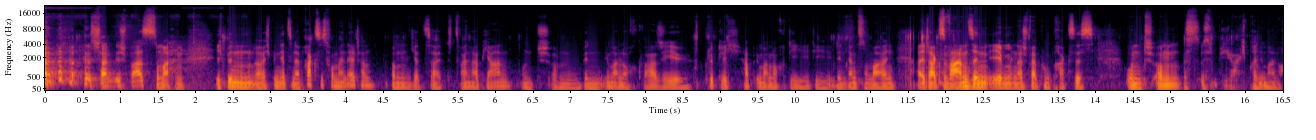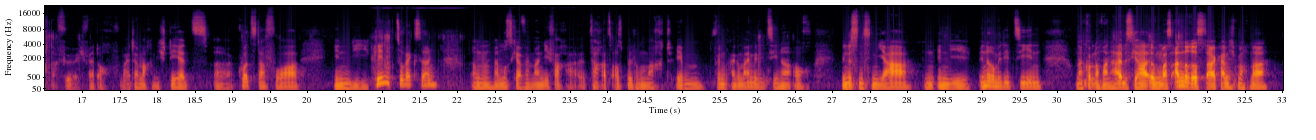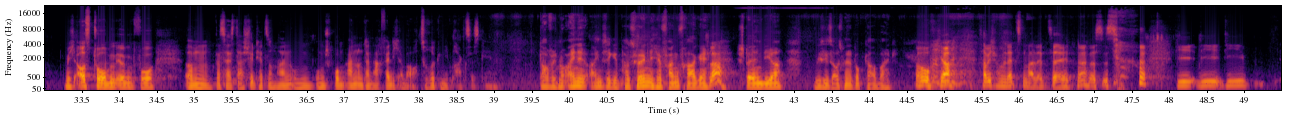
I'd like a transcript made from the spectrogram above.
es scheint mir Spaß zu machen. Ich bin, äh, ich bin jetzt in der Praxis von meinen Eltern, ähm, jetzt seit zweieinhalb Jahren und ähm, bin immer noch quasi glücklich, habe immer noch die, die, den ganz normalen Alltagswahnsinn eben in der Schwerpunktpraxis. Und ähm, es, es, ja, ich brenne immer noch dafür. Ich werde auch weitermachen. Ich stehe jetzt äh, kurz davor, in die Klinik zu wechseln. Ähm, man muss ja, wenn man die Fach, Facharztausbildung macht, eben für einen Allgemeinmediziner auch mindestens ein Jahr in, in, die innere Medizin. Und dann kommt noch mal ein halbes Jahr irgendwas anderes. Da kann ich noch mal mich austoben irgendwo. Ähm, das heißt, da steht jetzt noch mal ein um Umsprung an und danach werde ich aber auch zurück in die Praxis gehen. Darf ich noch eine einzige persönliche Fangfrage Klar. stellen dir? Wie sieht es aus mit der Doktorarbeit? Oh ja, das habe ich beim letzten Mal erzählt. Ne? Das ist die, die, die,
